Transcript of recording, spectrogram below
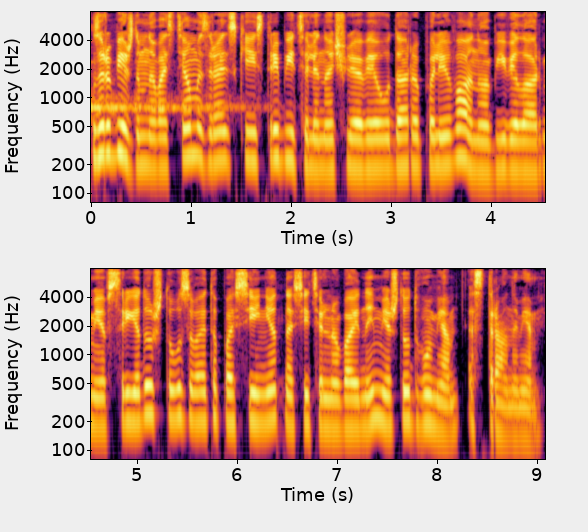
К зарубежным новостям израильские истребители начали авиаудары по Ливану, объявила армия в среду, что вызывает опасения относительно войны между двумя странами.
